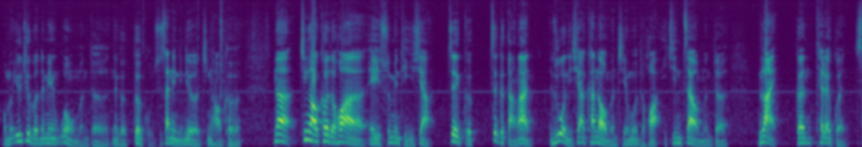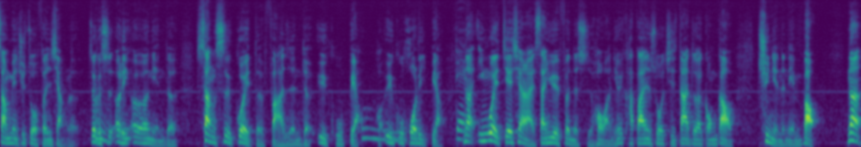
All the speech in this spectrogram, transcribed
我们 YouTube 那边问我们的那个个股是三零零六的金豪科。那金豪科的话，哎、顺便提一下，这个这个档案，如果你现在看到我们节目的话，已经在我们的 Line 跟 Telegram 上面去做分享了。这个是二零二二年的上市柜的法人的预估表，哦，预估获利表。那因为接下来三月份的时候啊，你会发现说，其实大家都在公告去年的年报。那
